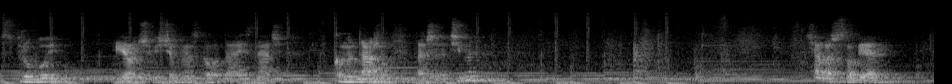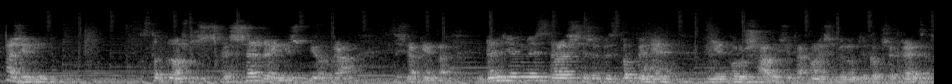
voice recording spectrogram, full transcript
Spróbuj i oczywiście obowiązkowo daj znać w komentarzu. Także lecimy. Siadasz sobie na ziemi, stopy masz troszeczkę szerzej niż biodra, jesteś napięta. Będziemy starać się, żeby stopy nie, nie poruszały się, tak? One się będą tylko przekręcać.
